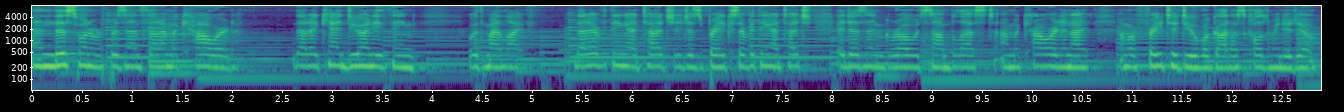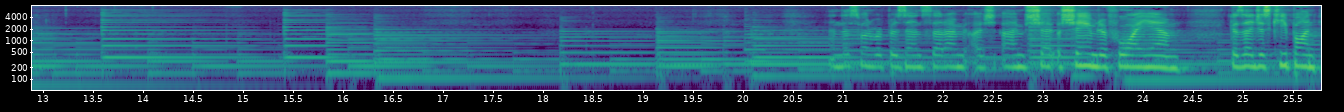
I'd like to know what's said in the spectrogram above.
And this one represents that I'm a coward, that I can't do anything with my life. That everything I touch, it just breaks. Everything I touch, it doesn't grow. It's not blessed. I'm a coward and I, I'm afraid to do what God has called me to do. And this one represents that I'm, I'm ashamed of who I am because I just keep on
